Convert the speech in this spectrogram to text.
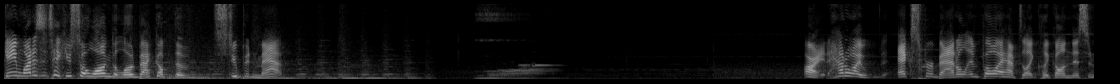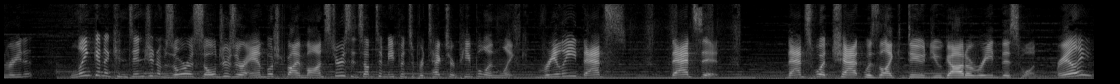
Game, why does it take you so long to load back up the stupid map? Alright, how do I... X for battle info, I have to, like, click on this and read it. Link and a contingent of Zora's soldiers are ambushed by monsters. It's up to Mipha to protect her people and Link. Really? That's... That's it. That's what chat was like, dude, you gotta read this one. Really?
